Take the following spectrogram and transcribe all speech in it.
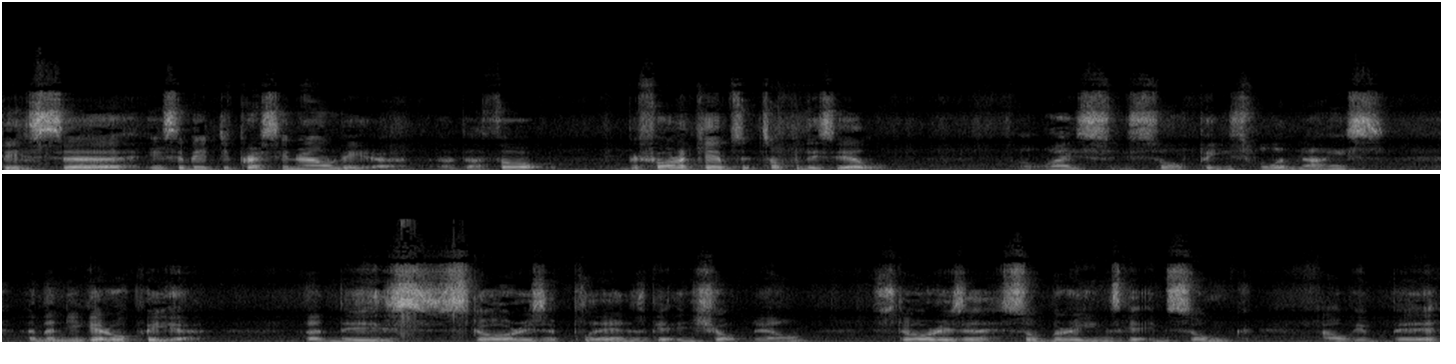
it's uh, it's a bit depressing around here. I, I thought before I came to the top of this hill, I thought, why it's, it's so peaceful and nice. And then you get up here, and there's stories of planes getting shot down, stories of submarines getting sunk out in bay.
